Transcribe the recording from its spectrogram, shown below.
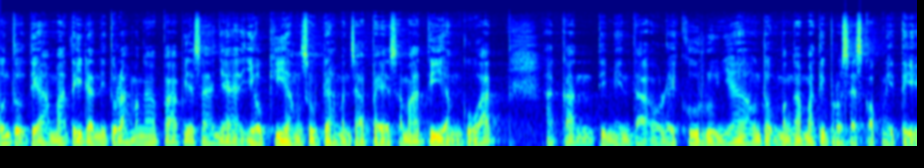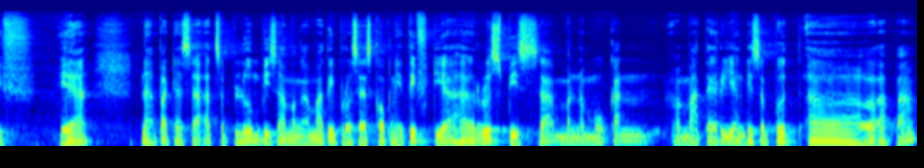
untuk diamati dan itulah mengapa biasanya yogi yang sudah mencapai samadhi yang kuat akan diminta oleh gurunya untuk mengamati proses kognitif ya. Nah, pada saat sebelum bisa mengamati proses kognitif, dia harus bisa menemukan eh, materi yang disebut eh, apa?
